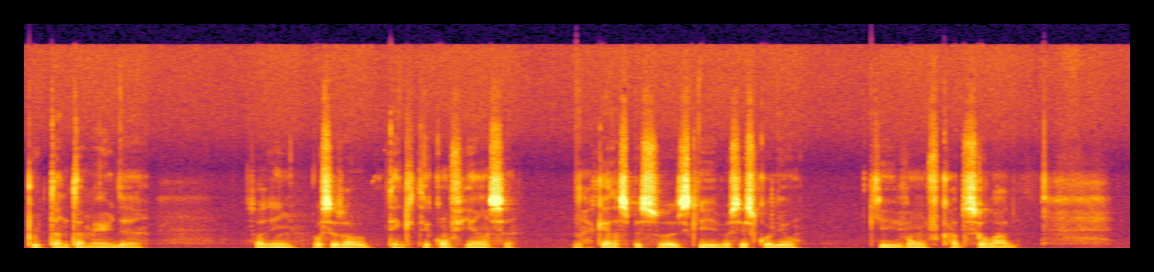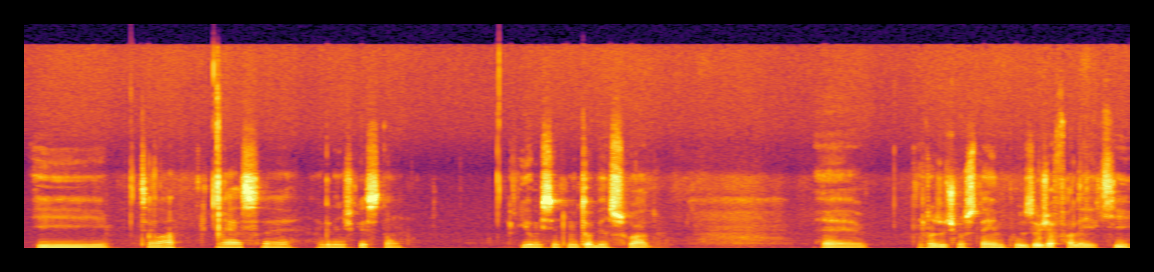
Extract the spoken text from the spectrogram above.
por tanta merda sozinho. Você só tem que ter confiança naquelas pessoas que você escolheu, que vão ficar do seu lado. E, sei lá, Essa é a grande questão. E eu me sinto muito abençoado. É, nos últimos tempos, eu já falei aqui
